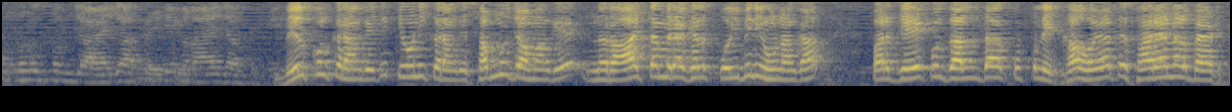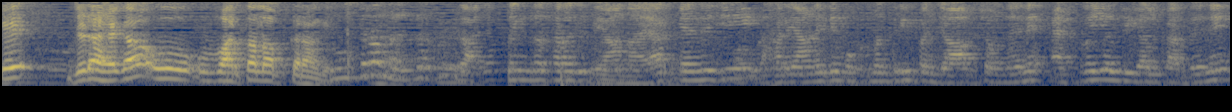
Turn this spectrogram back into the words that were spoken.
ਉਹਨਾਂ ਨੂੰ ਸਮਝਾਇਆ ਜਾ ਸਕੇ ਮਨਾਇਆ ਜਾ ਸਕੇ। ਬਿਲਕੁਲ ਕਰਾਂਗੇ ਜੀ ਕਿਉਂ ਨਹੀਂ ਕਰਾਂਗੇ? ਸਭ ਨੂੰ ਜਾਵਾਂਗੇ। ਨਾਰਾਜ਼ ਤਾਂ ਮੇਰਾ ਖਿਆਲ ਕੋਈ ਵੀ ਨਹੀਂ ਹੋਣਾਗਾ ਪਰ ਜੇ ਕੋਈ ਗੱਲ ਦਾ ਕੋਈ ਭੁਲੇਖਾ ਹੋਇਆ ਤੇ ਸਾਰਿਆਂ ਨਾਲ ਬੈਠ ਕੇ ਜਿਹੜਾ ਹੈਗਾ ਉਹ ਵਾਰਤਾਲਾਪ ਕਰਾਂਗੇ। ਦੂਸਰਾ ਨਰਿੰਦਰ ਸਿੰਘ ਰਾਜਾ ਸਿੰਘ ਦਾ ਸਾਰਾ ਜੋ ਬਿਆਨ ਆਇਆ ਕਹਿੰਦੇ ਜੀ ਹਰਿਆਣੇ ਦੇ ਮੁੱਖ ਮੰਤਰੀ ਪੰਜਾਬ ਚ ਆਉਂਦੇ ਨੇ ਐਸਵਾਈਐਲ ਦੀ ਗੱਲ ਕਰਦੇ ਨੇ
